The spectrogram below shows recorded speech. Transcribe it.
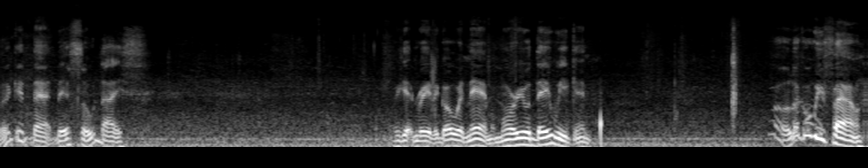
Look at that, they're so nice. We're getting ready to go in there, Memorial Day weekend. Oh, look what we found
